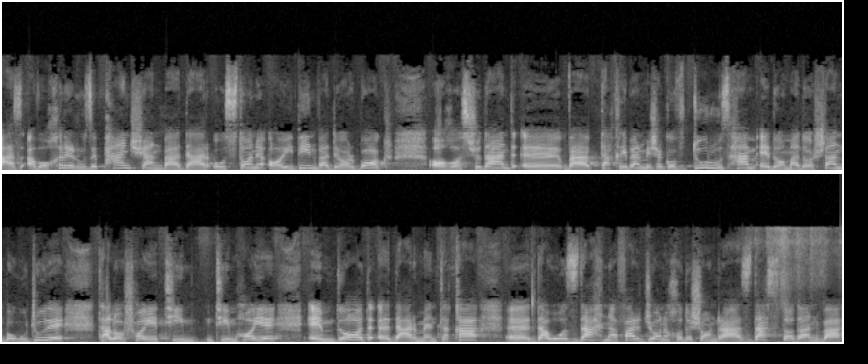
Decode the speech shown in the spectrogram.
از اواخر روز پنج شنبه در استان آیدین و دیارباکر آغاز شدند و تقریبا میشه گفت دو روز هم ادامه داشتند با وجود تلاش های تیم, تیم های امداد در منطقه دوازده نفر جان خودشان را از دست دادن و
